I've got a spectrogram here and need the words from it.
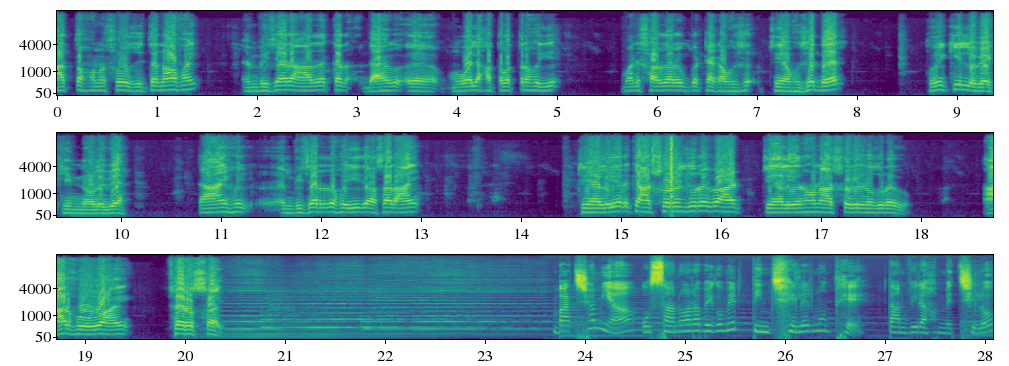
আর তো তখন সহযোগিতা না ভাই। এমবিসার আর একটা দেখা মোবাইলে কথাবার্তা হইয়ে মানে সরকারের উপর টাকা পয়সা টিয়া পয়সা দেয়। তুই কি লবে কি নলবে তা আই হই এমবিসার হই আসার আই। টিয়া লইয়ের কি আর শরীর জুড়াইব আর টিয়া লইয়ের হন আর শরীর নজুড়াইব আর হব আই ফেরত চাই। বাদশা মিয়া ও সানোয়ারা বেগমের তিন ছেলের মধ্যে তানভীর আহমেদ ছিল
